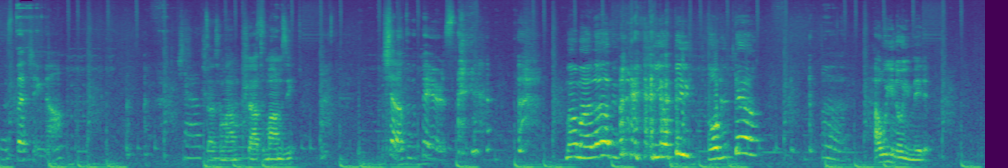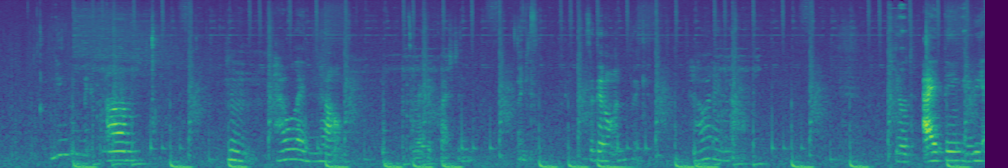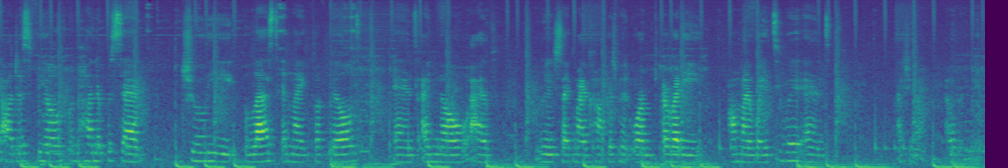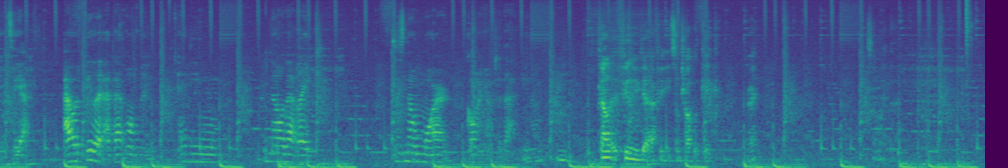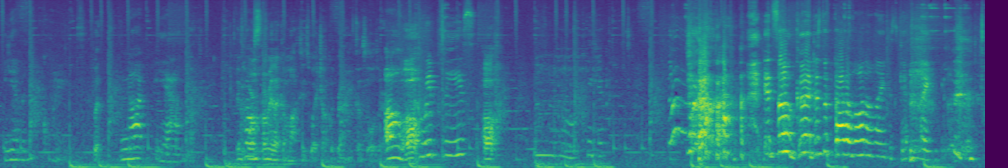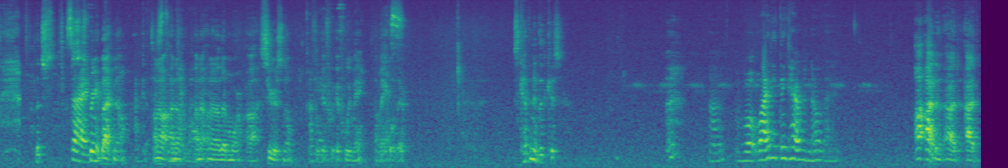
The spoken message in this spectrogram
It's touching now. Shout out Shout out to to mom. mom. Shout out to Momsy. Shout out to the pears. Mama, I love you. POP, hold it down. How will you know you made it? um. Hmm. How will I know? That's a very good question. Thank you. It's a good one. Thank you. How would I know? I think maybe I'll just feel 100% truly blessed and like fulfilled, and I know I've reached like my accomplishment or I'm already on my way to it. And actually, no, I already made it. So yeah, I would feel it at that moment, and you know that like there's no more going after that. You know. Kind of like the feeling you get after you eat some chocolate cake, Yeah, but not quite. But Not, yeah. maybe, or, Close. or maybe like a Moxie's white chocolate brownie because those are. Oh, Oh. can we please? oh. No, no, no. Can we get this? it's so good. Just the thought alone, I'm like, just get like. Let's, Sorry. bring it back now. I could just On, a, on, a, on, a, on another more uh, serious note, if, Okay. if, if we may, I may go there. Is Kevin a good kisser? Huh? Well, why do you think I would know that? I, I don't. I, I,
